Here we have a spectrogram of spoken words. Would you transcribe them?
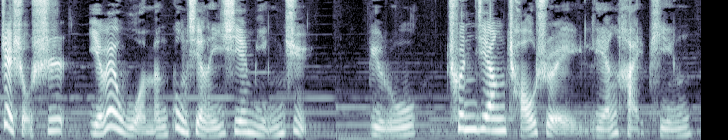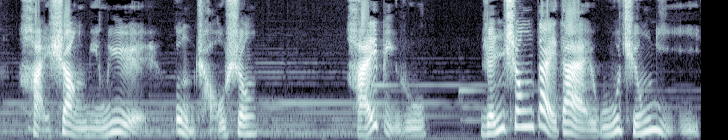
这首诗也为我们贡献了一些名句，比如“春江潮水连海平，海上明月共潮生”，还比如“人生代代无穷已，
